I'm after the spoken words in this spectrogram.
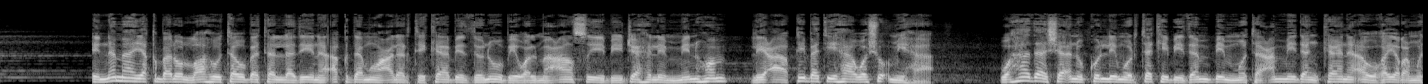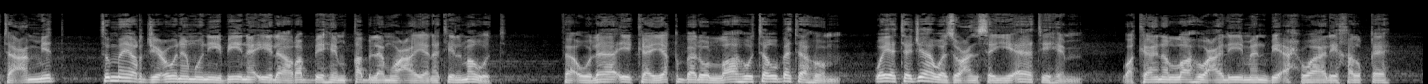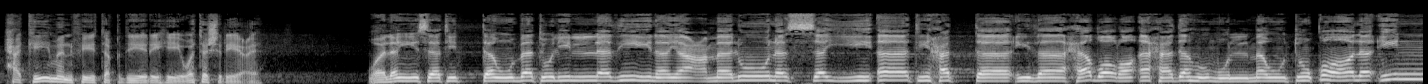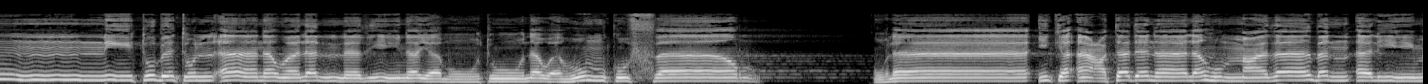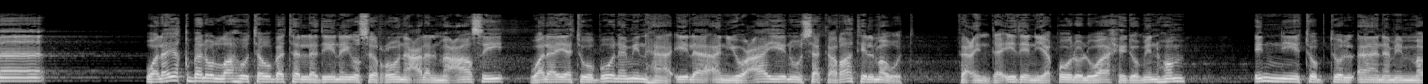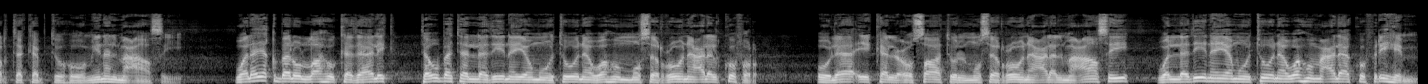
إنما يقبل الله توبة الذين أقدموا على ارتكاب الذنوب والمعاصي بجهل منهم لعاقبتها وشؤمها. وهذا شأن كل مرتكب ذنب متعمدا كان أو غير متعمد ثم يرجعون منيبين إلى ربهم قبل معاينة الموت. فأولئك يقبل الله توبتهم ويتجاوز عن سيئاتهم. وكان الله عليما بأحوال خلقه حكيما في تقديره وتشريعه. وليست التوبة للذين يعملون السيئات حتى إذا حضر أحدهم الموت قال إني تبت الآن ولا الذين يموتون وهم كفار. أولئك أعتدنا لهم عذابا أليماً. ولا يقبل الله توبة الذين يصرون على المعاصي ولا يتوبون منها إلى أن يعاينوا سكرات الموت. فعندئذ يقول الواحد منهم إني تبت الآن مما ارتكبته من المعاصي. ولا يقبل الله كذلك توبة الذين يموتون وهم مصرون على الكفر. أولئك العصاة المصرون على المعاصي والذين يموتون وهم على كفرهم.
